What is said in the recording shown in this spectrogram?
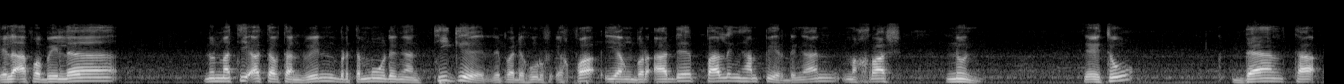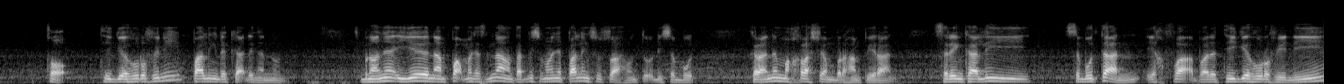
ialah apabila nun mati atau tanwin bertemu dengan tiga daripada huruf ikhfa yang berada paling hampir dengan makhraj nun iaitu dal ta ta tiga huruf ini paling dekat dengan nun. Sebenarnya ia nampak macam senang tapi sebenarnya paling susah untuk disebut kerana makhraj yang berhampiran. Seringkali sebutan ikhfa pada tiga huruf ini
